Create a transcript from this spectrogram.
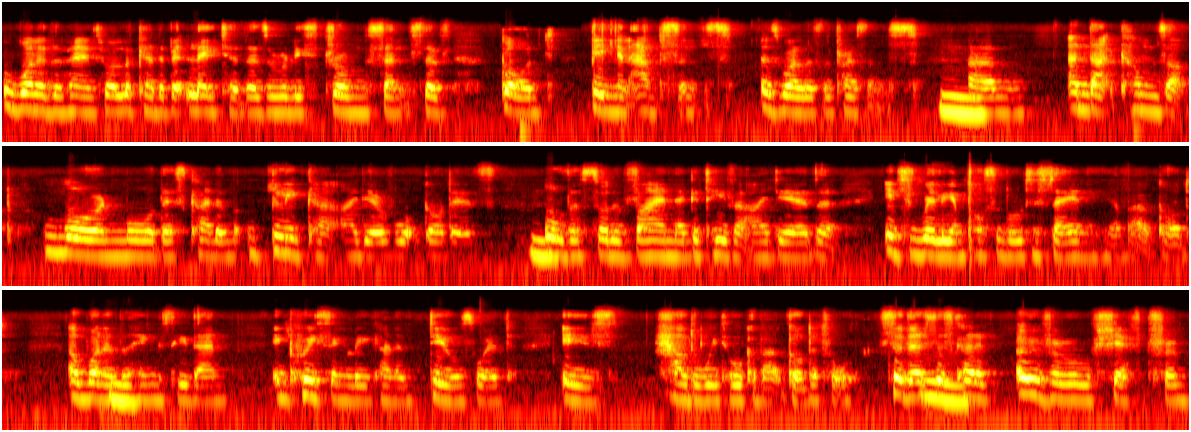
one of the poems we'll look at a bit later, there's a really strong sense of God being an absence as well as the presence. Mm. Um, and that comes up more and more this kind of bleaker idea of what God is, mm. or the sort of via negativa idea that it's really impossible to say anything about God. And one of the mm. things he then increasingly kind of deals with is how do we talk about God at all? So there's mm. this hmm. kind of overall shift from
